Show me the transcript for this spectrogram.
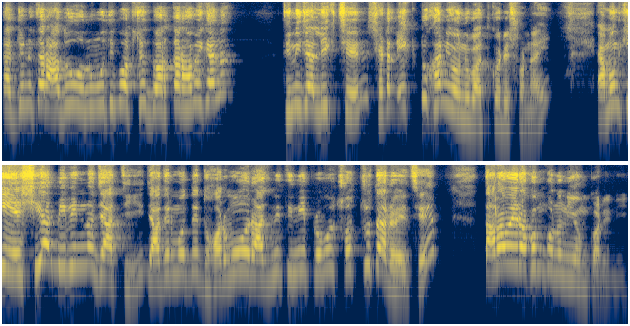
তার জন্য তার আদৌ অনুমতিপত্রের দরকার হবে কেন? তিনি যা লিখছেন, সেটার একটুখানি অনুবাদ করে শোনাই। এমনকি এশিয়ার বিভিন্ন জাতি, যাদের মধ্যে ধর্ম ও রাজনীতি নিয়ে প্রবল শত্রুতা রয়েছে, তারাও এরকম কোনো নিয়ম করেনি।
